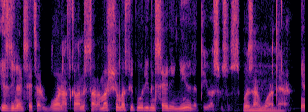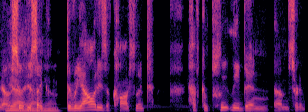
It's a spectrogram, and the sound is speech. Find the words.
is the United States at war in Afghanistan? I'm not sure most people would even say they knew that the U.S. was was at war there. You know, Yeah, so it's yeah, like yeah. the realities of conflict have completely been um, sort of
